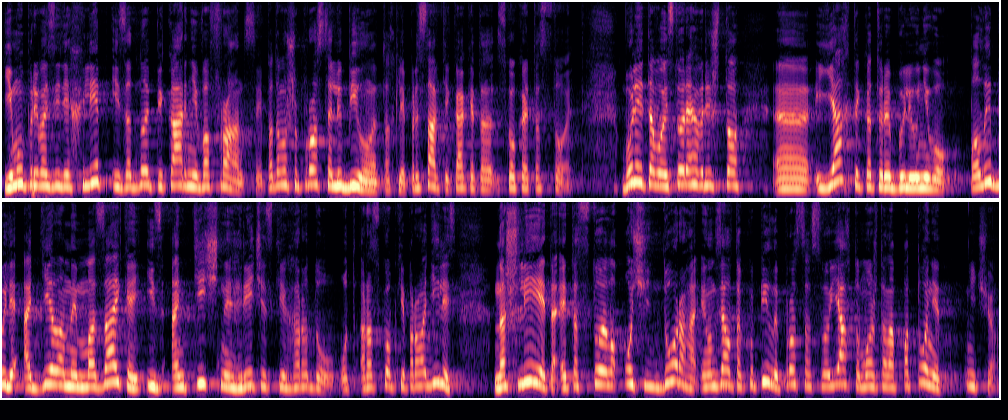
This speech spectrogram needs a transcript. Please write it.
ему привозили хлеб из одной пекарни во Франции, потому что просто любил он этот хлеб. Представьте, как это, сколько это стоит. Более того, история говорит, что э, яхты, которые были у него, полы были отделаны мозаикой из античных греческих городов. Вот раскопки проводились, нашли это, это стоило очень дорого, и он взял это, купил, и просто в свою яхту, может, она потонет, ничего.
